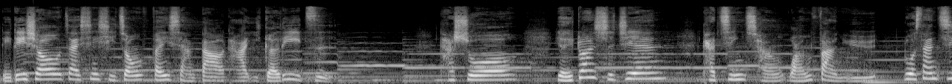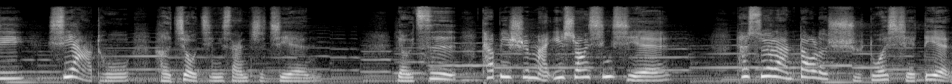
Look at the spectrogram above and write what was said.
李弟兄在信息中分享到他一个例子，他说有一段时间，他经常往返于洛杉矶、西雅图和旧金山之间。有一次，他必须买一双新鞋。他虽然到了许多鞋店，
